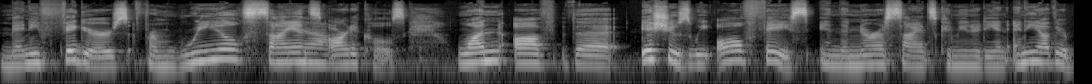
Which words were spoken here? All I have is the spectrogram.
many figures from real science yeah. articles. One of the issues we all face in the neuroscience community and any other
